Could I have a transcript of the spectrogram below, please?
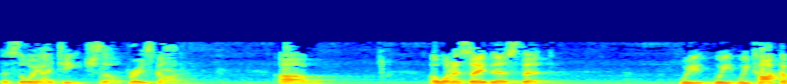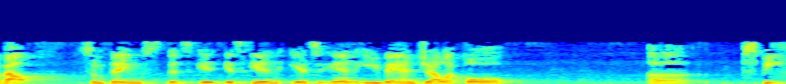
that's the way I teach, so praise God. Um, I want to say this that we, we, we talk about some things that's it, it's in it's in evangelical uh, speak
